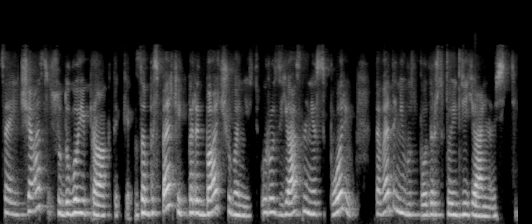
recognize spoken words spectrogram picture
цей час судової практики забезпечить передбачуваність у роз'ясненні спорів та веденні господарської діяльності,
